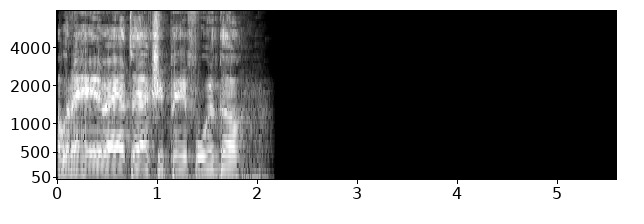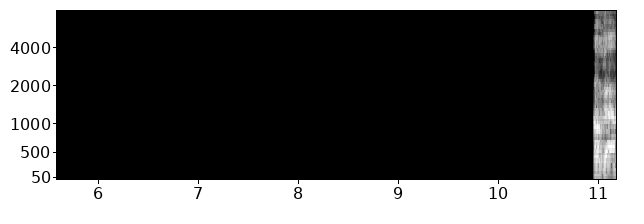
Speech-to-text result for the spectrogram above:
I'm gonna hate if I have to actually pay for it though. Okay.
